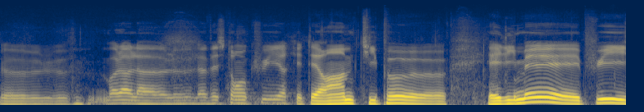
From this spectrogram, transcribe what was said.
voilà la, veste en cuir qui était un petit peu élimée et puis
